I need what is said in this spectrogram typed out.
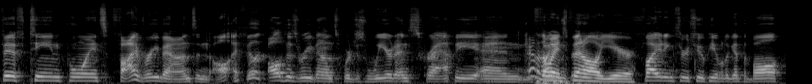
15 points, five rebounds, and all. I feel like all of his rebounds were just weird and scrappy and Kind of the way it's been all year. fighting through two people to get the ball.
